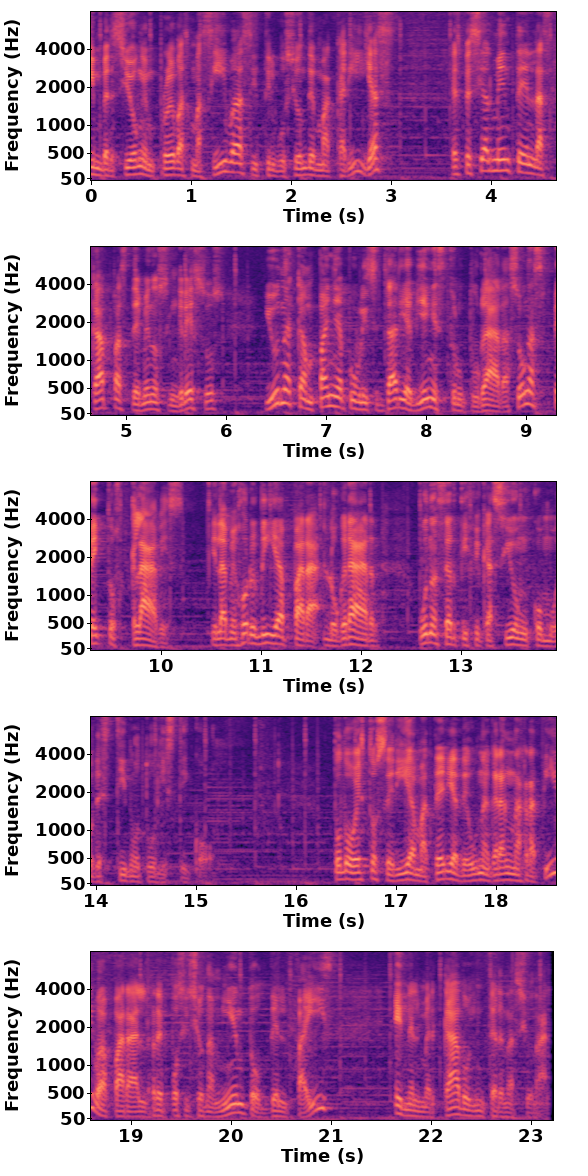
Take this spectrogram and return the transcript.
Inversión en pruebas masivas, distribución de mascarillas, especialmente en las capas de menos ingresos, y una campaña publicitaria bien estructurada son aspectos claves y la mejor vía para lograr una certificación como destino turístico. Todo esto sería materia de una gran narrativa para el reposicionamiento del país en el mercado internacional.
